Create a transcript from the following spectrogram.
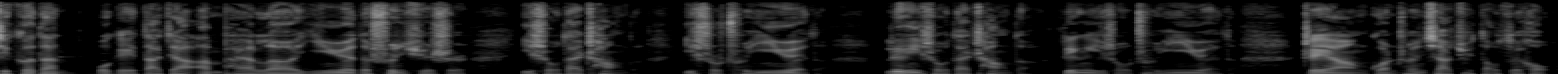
期歌单，我给大家安排了音乐的顺序是：一首带唱的，一首纯音乐的，另一首带唱的，另一首纯音乐的，这样贯穿下去到最后。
